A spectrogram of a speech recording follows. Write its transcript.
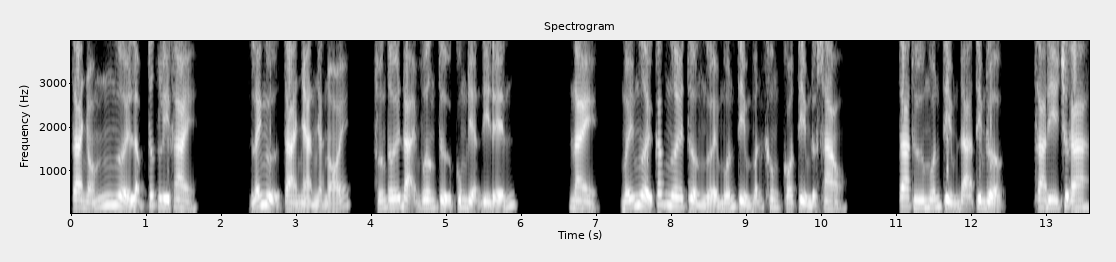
ta nhóm người lập tức ly khai. Lãnh ngự tà nhàn nhạt nói, hướng tới đại vương tử cung điện đi đến. Này, mấy người các ngươi tưởng người muốn tìm vẫn không có tìm được sao. Ta thứ muốn tìm đã tìm được, ta đi trước ca.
